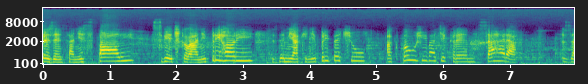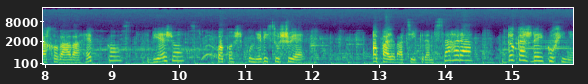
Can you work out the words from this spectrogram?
Rezeň sa nespáli, sviečková neprihorí, zemiaky nepripečú, ak používate krém Sahara. Zachováva hebkosť, sviežosť, pokožku nevysušuje. Opaľovací krém Sahara do každej kuchyne.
